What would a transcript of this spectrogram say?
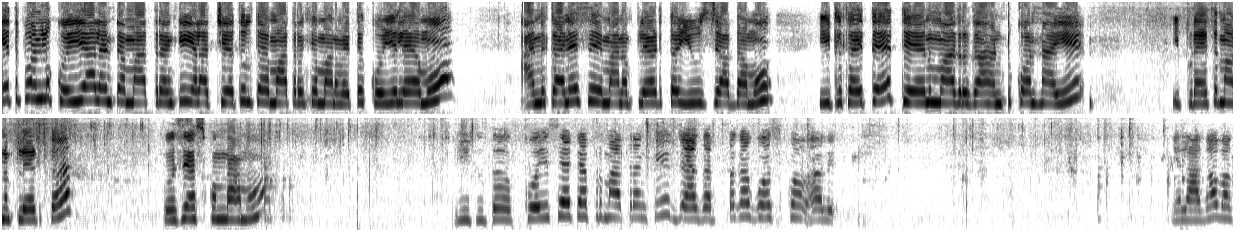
ఈత పండ్లు కొయ్యాలంటే మాత్రంకి ఇలా చేతులతో మాత్రంకి మనమైతే కొయ్యలేము. అందుకనేసి మనం ప్లేట్తో యూజ్ చేద్దాము. వీటికైతే తేనె మాదిరిగా అంటుకుంటున్నాయి. ఇప్పుడైతే మనం ప్లేట్తో కోసేసుకుందాము. వీటితో కోసేటప్పుడు మాత్రంకి జాగ్రత్తగా కోసుకోవాలి. ఇలాగా ఒక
